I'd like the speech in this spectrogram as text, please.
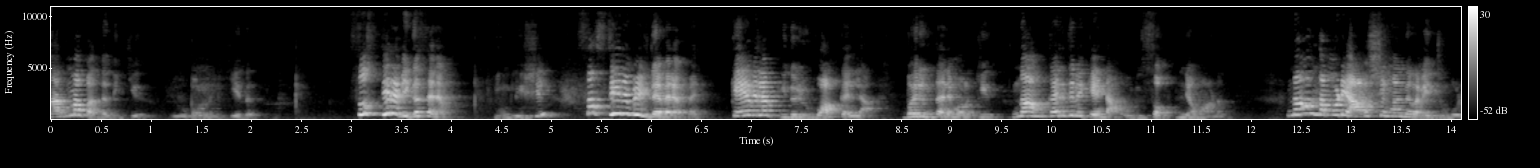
കർമ്മ പദ്ധതിക്ക് രൂപം നൽകിയത്. സുസ്ഥിര വികസനം ഇംഗ്ലീഷിൽ സസ്റ്റൈനബിൾ ഡെവലപ്മെന്റ് കേവലം ഇതൊരു വാക്കല്ല. വരും തലമുറയ്ക്ക് നാം കരുതി വെക്കേണ്ട ഒരു സ്വപ്നമാണ്. നാം നമ്മുടെ ആവശ്യങ്ങൾ നിറവേറ്റുമ്പോൾ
